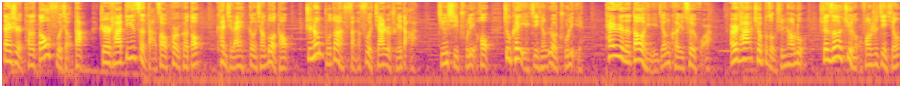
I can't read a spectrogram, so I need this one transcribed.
但是他的刀腹较大，这是他第一次打造库尔克刀，看起来更像剁刀，只能不断反复加热捶打，精细处理后就可以进行热处理。泰瑞的刀已经可以淬火，而他却不走寻常路，选择聚冷方式进行，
